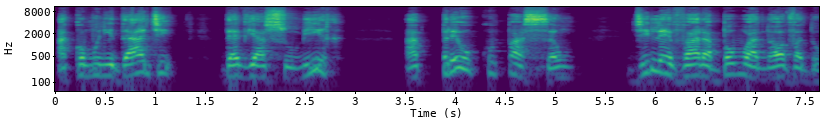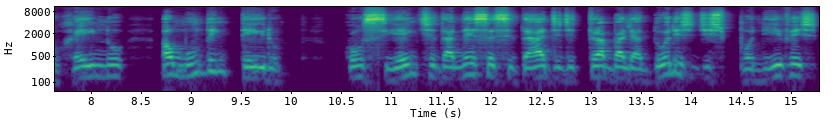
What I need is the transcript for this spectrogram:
A comunidade deve assumir a preocupação de levar a boa nova do reino ao mundo inteiro, consciente da necessidade de trabalhadores disponíveis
